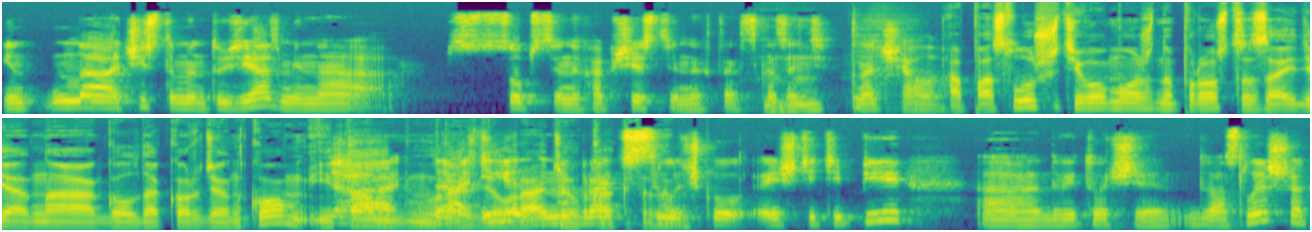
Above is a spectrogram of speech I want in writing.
на чистом энтузиазме, на собственных общественных, так сказать, угу. началах. А послушать его можно просто зайдя на goldaccordion.com и да, там да, раздел или радио. набрать ссылочку http э, двоеточие два слэша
